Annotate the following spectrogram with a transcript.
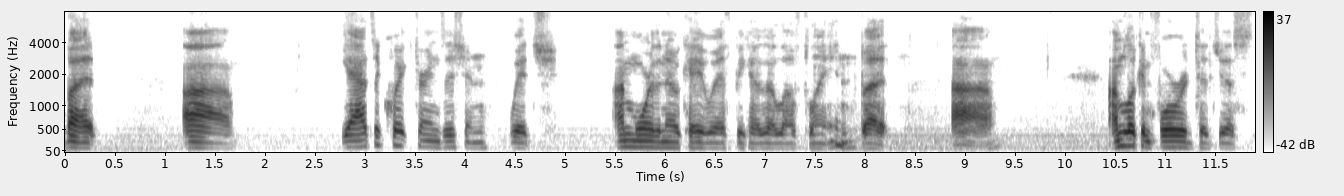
but uh, yeah, it's a quick transition, which I'm more than okay with because I love playing. But uh, I'm looking forward to just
